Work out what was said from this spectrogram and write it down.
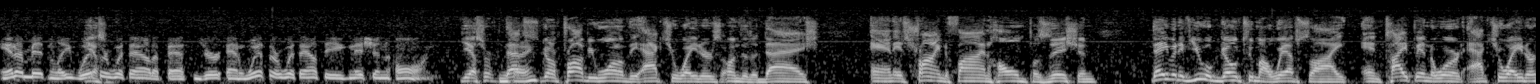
intermittently with Yes, or without a passenger and with or without the ignition on. Yes, sir. That's going to probably be one of the actuators under the dash, and it's trying to find home position. David, if you will go to my website and type in the word actuator,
